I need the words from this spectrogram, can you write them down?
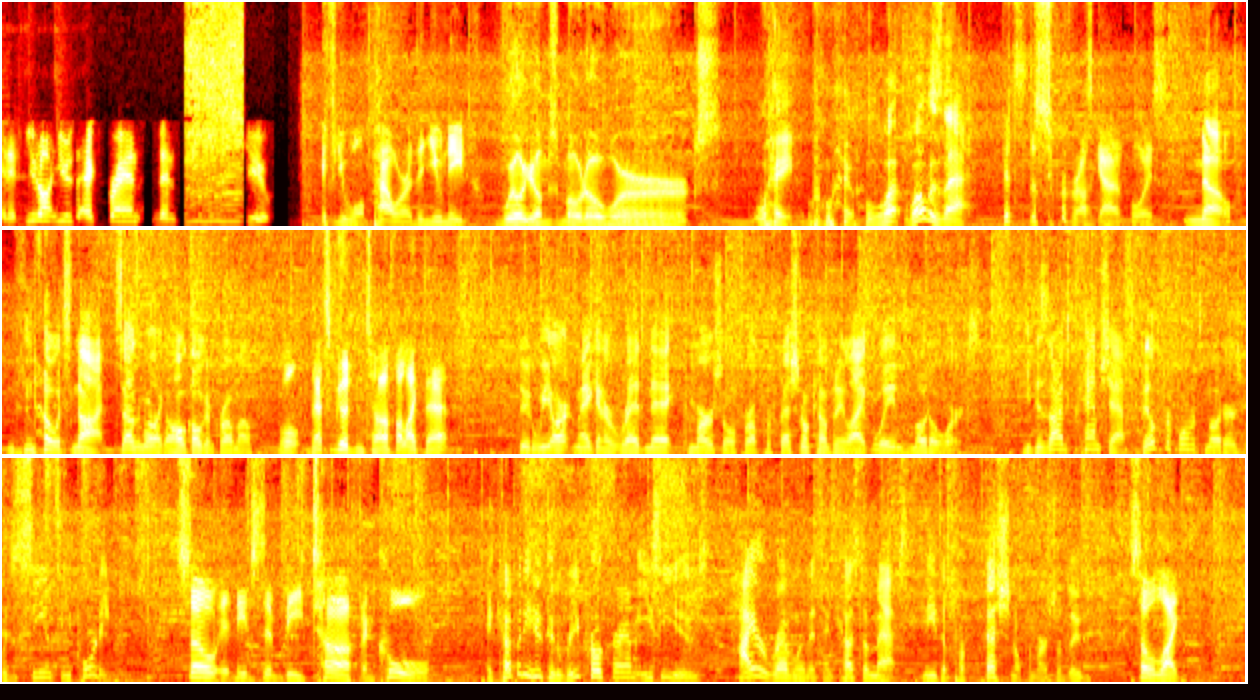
and if you don't use EKS Brand, then you. If you want power, then you need Williams Moto Werx. Wait, what? What was that? It's the Supercross guy's voice. No, no, it's not. Sounds more like a Hulk Hogan promo. Well, that's good and tough. I like that. Dude, we aren't making a redneck commercial for a professional company like Williams Moto Werx. He designs camshafts, builds performance motors with CNC porting. So it needs to be tough and cool. A company who can reprogram ECUs, higher rev limits, and custom maps needs a professional commercial, dude. So, like,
